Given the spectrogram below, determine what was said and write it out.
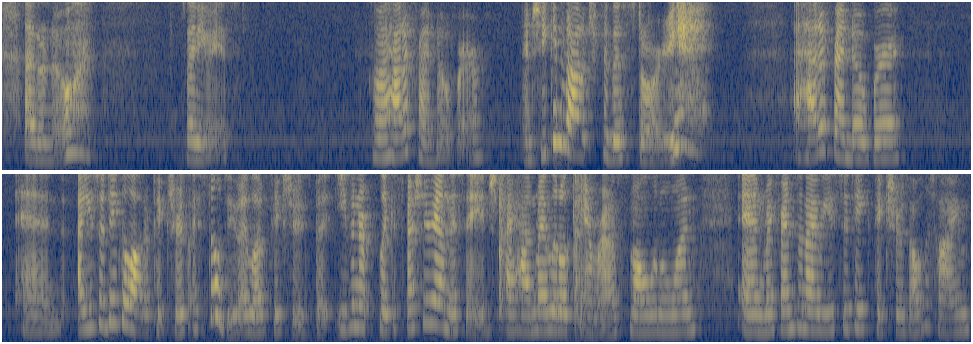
I don't know. So anyways, so I had a friend over and she can vouch for this story. I had a friend over and I used to take a lot of pictures. I still do. I love pictures, but even like especially around this age, I had my little camera, a small little one, and my friends and I we used to take pictures all the time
